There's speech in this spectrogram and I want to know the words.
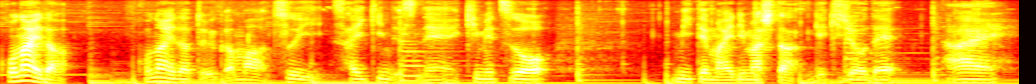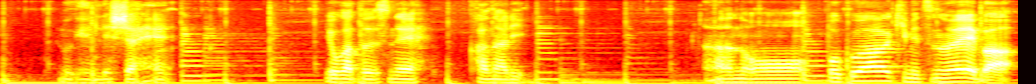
こないだ、こないだというか、まあつい最近ですね、鬼滅を見てまいりました、劇場で。はい。無限列車編。よかったですね。かなり。あのー僕は「鬼滅の刃」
